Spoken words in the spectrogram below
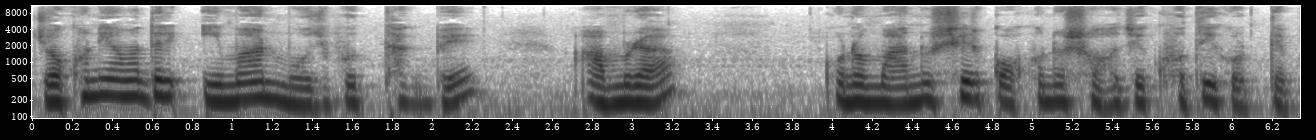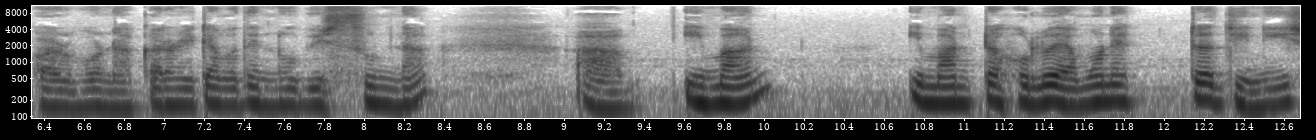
যখনই আমাদের ইমান মজবুত থাকবে আমরা কোনো মানুষের কখনো সহজে ক্ষতি করতে পারব না, কারণ এটা আমাদের নবীর সুন্না। ইমান, ইমানটা হলো এমন একটা জিনিস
